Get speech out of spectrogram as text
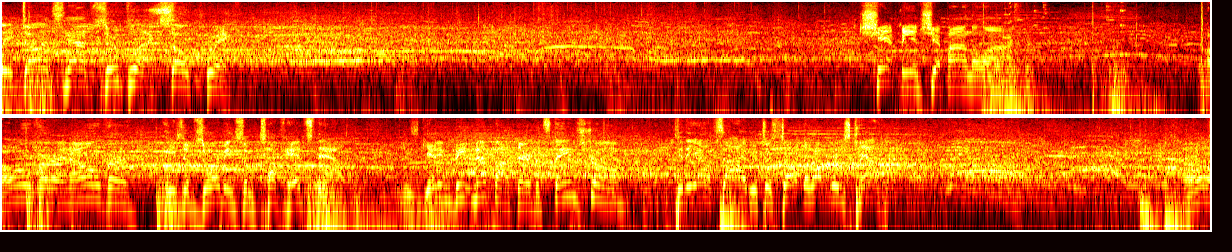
Nicely done. Snap suplex. So quick. Championship on the line. Over and over. He's absorbing some tough hits now. He's getting beaten up out there, but staying strong. To the outside, which will start the referee's count. Oh,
